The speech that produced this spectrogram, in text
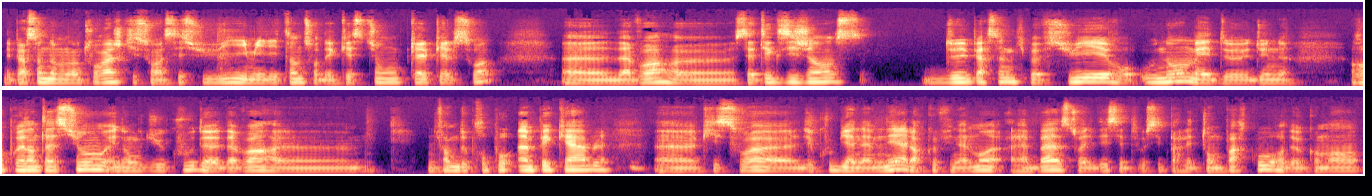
des, personnes dans mon entourage qui sont assez suivies et militantes sur des questions, quelles qu'elles soient, euh, d'avoir euh, cette exigence des personnes qui peuvent suivre ou non, mais d'une représentation et donc du coup d'avoir une forme de propos impeccable mm. euh, qui soit euh, du coup bien amené, alors que finalement, à la base, toi, l'idée, c'est aussi de parler de ton parcours, de comment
